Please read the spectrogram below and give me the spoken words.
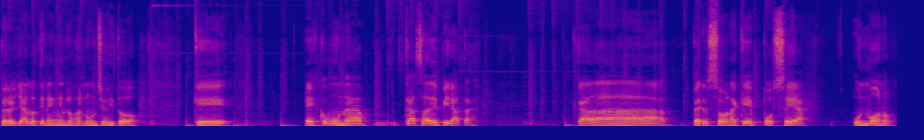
pero ya lo tienen en los anuncios y todo. Que es como una casa de piratas. Cada persona que posea un mono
